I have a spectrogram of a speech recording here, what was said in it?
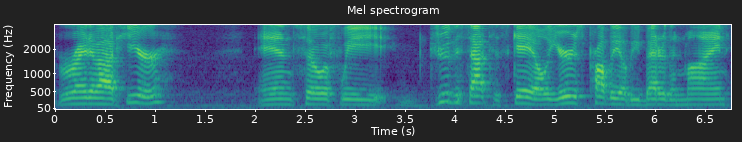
right about here. And so if we drew this out to scale, yours probably will be better than mine,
